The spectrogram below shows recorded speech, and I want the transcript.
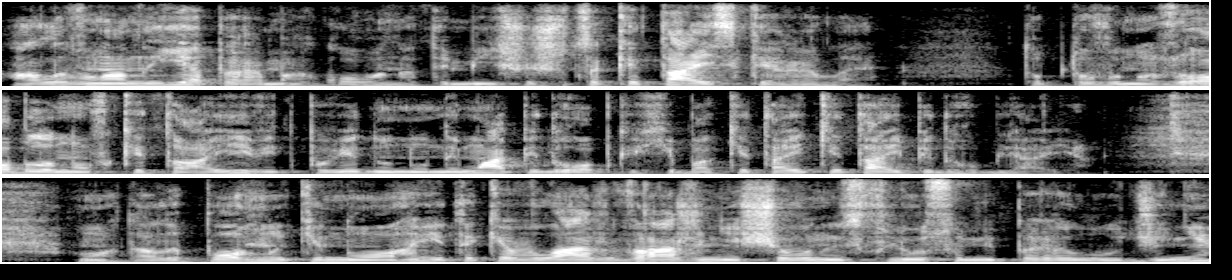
але вона не є перемаркована. Тим більше, що це китайське реле. Тобто воно зроблено в Китаї, відповідно, ну нема підробки, хіба Китай Китай підробляє. От, Але погнуті ноги і таке враження, що вони з флюсом і перелуджені.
